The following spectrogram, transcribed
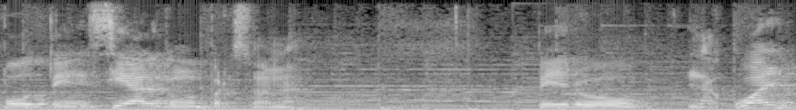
potencial como persona. Pero la cual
